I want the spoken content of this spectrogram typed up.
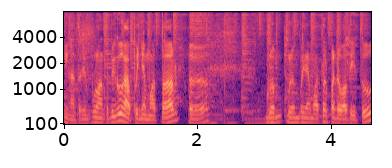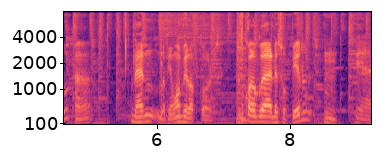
ih, nganterin pulang tapi gue nggak punya motor. Huh? belum belum punya motor pada waktu itu. Huh? dan belum punya mobil of course. Terus kalau gue ada supir Hmm. ya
